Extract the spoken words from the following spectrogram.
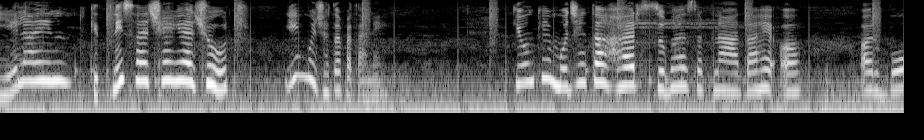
ये लाइन कितनी सच है या झूठ ये मुझे तो पता नहीं। क्योंकि मुझे तो हर सुबह सपना आता है और और वो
